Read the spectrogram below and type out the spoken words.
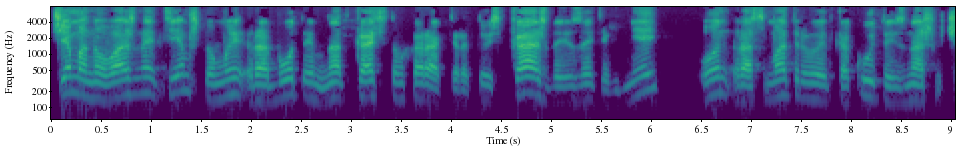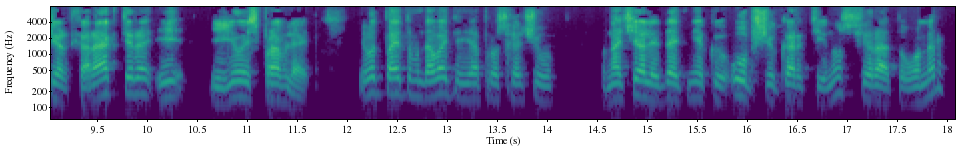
чем оно важное? Тем, что мы работаем над качеством характера. То есть каждый из этих дней он рассматривает какую-то из наших черт характера и ее исправляет. И вот поэтому давайте я просто хочу вначале дать некую общую картину сферата Омер –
